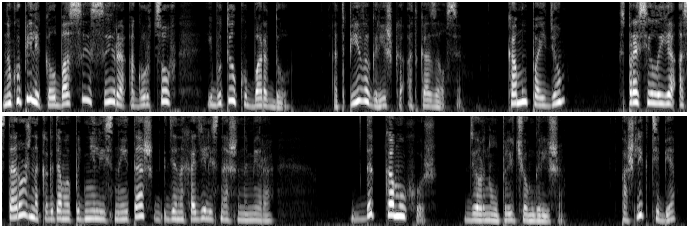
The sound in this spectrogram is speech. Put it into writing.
Накупили колбасы, сыра, огурцов и бутылку бордо. От пива Гришка отказался. «Кому пойдем?» — спросила я осторожно, когда мы поднялись на этаж, где находились наши номера. «Да к кому хошь», — дернул плечом Гриша. «Пошли к тебе», —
